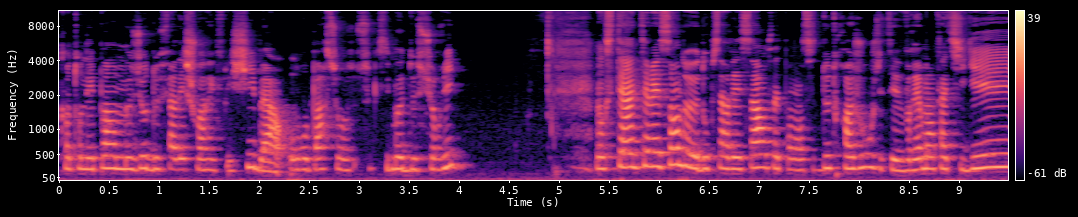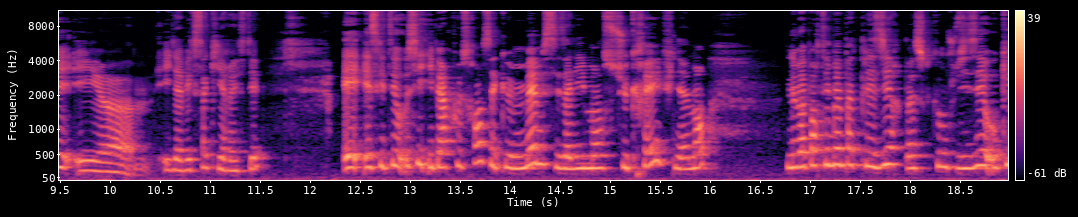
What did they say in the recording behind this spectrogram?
Quand on n'est pas en mesure de faire des choix réfléchis, ben, on repart sur ce petit mode de survie Donc c'était intéressant d'observer ça en fait pendant ces 2-3 jours j'étais vraiment fatiguée et il y avait que ça qui restait. Et, et, ce qui était aussi hyper frustrant, c'est que même ces aliments sucrés, finalement, ne m'apportaient même pas de plaisir parce que comme je vous disais, ok,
